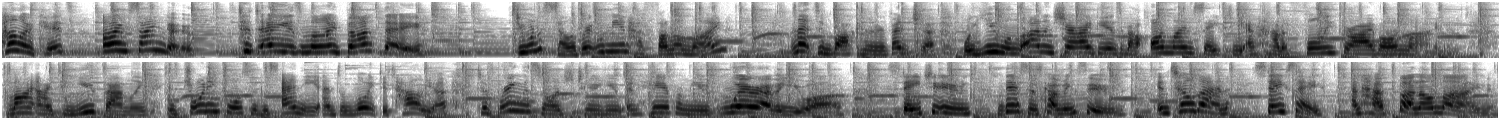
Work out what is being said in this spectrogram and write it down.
Hello kids, I'm Sango. Today is my birthday. Do you want to celebrate with me and have fun online? Let's embark on an adventure where you will learn and share ideas about online safety and how to fully thrive online. My ITU family is joining forces with ENI and Deloitte Italia to bring this knowledge to you and hear from you wherever you are. Stay tuned, this is coming soon. Until then, stay safe and have fun online.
